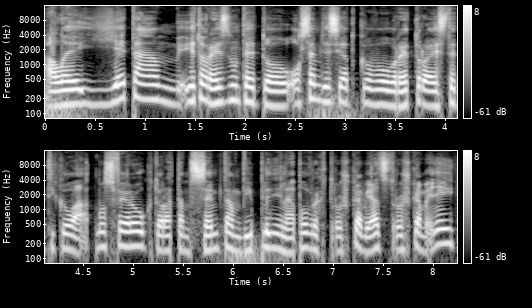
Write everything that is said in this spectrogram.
ale je tam, je to reznuté tou 80-kovou retro estetikou a atmosférou, ktorá tam sem tam vyplyne na povrch troška viac, troška menej.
